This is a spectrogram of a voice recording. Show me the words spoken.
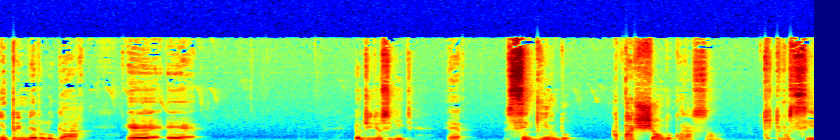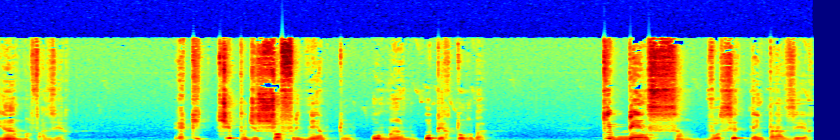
Em primeiro lugar, é, é, eu diria o seguinte: é, seguindo a paixão do coração. O que, que você ama fazer? É que tipo de sofrimento humano o perturba? Que bênção você tem prazer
